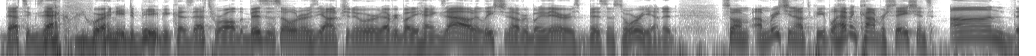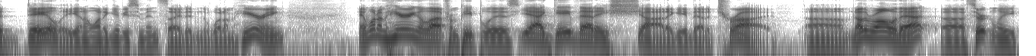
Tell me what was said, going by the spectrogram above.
That's exactly where I need to be because that's where all the business owners, the entrepreneur, everybody hangs out. At least you know everybody there is business oriented. So I'm, I'm reaching out to people, having conversations on the daily, and I want to give you some insight into what I'm hearing. And what I'm hearing a lot from people is, yeah, I gave that a shot. I gave that a try. Um, nothing wrong with that. Uh, certainly,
